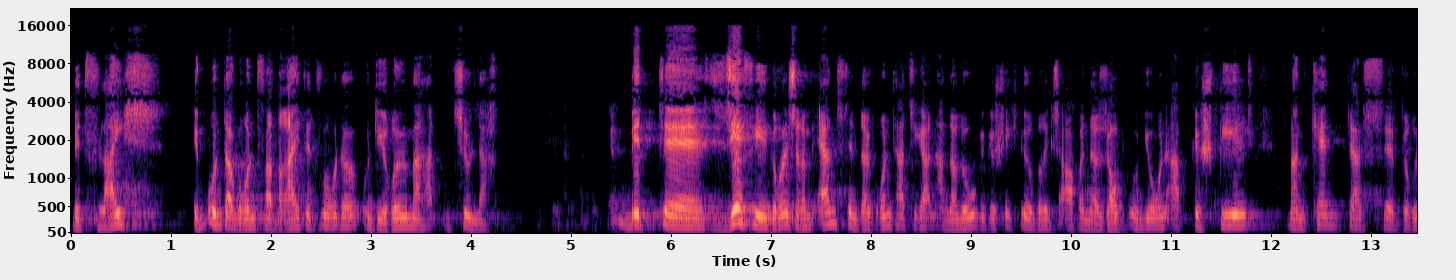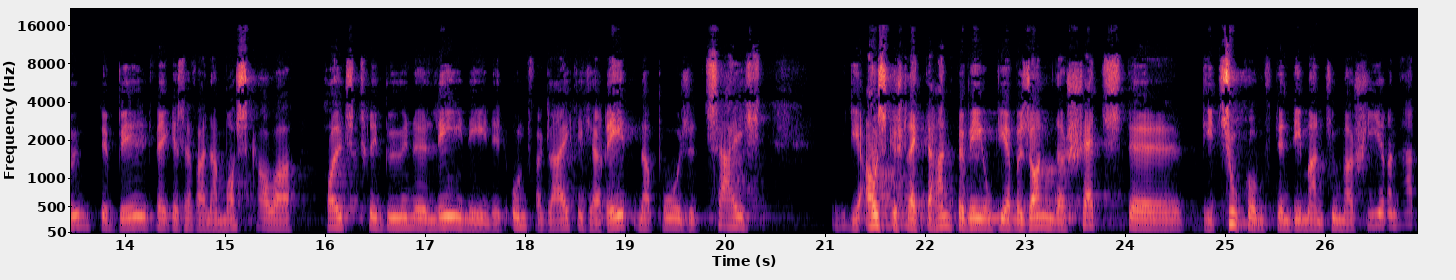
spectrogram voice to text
mit Fleiß im Untergrund verbreitet wurde und die Römer hatten zu lachen. Mit äh, sehr viel größerem Ernsthintergrund hat sich eine analoge Geschichte übrigens auch in der Sowjetunion abgespielt. Man kennt das äh, berühmte Bild, welches auf einer Moskauer Holztribüne Lenin in unvergleichlicher Rednerpose zeigt. Die ausgestreckte Handbewegung, die er besonders schätzt, äh, die Zukunft, in die man zu marschieren hat.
